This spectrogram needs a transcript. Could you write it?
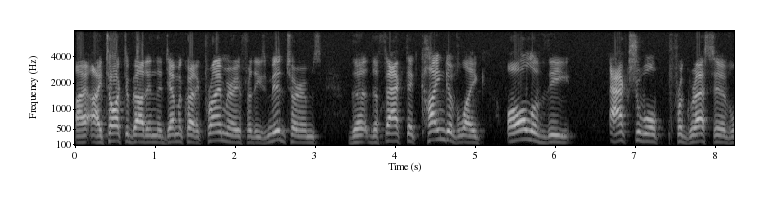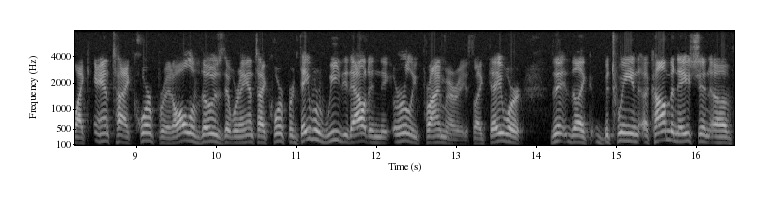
I, I, talked about in the Democratic primary for these midterms the, the fact that kind of like all of the actual progressive, like anti corporate, all of those that were anti corporate, they were weeded out in the early primaries. Like they were, they, like between a combination of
